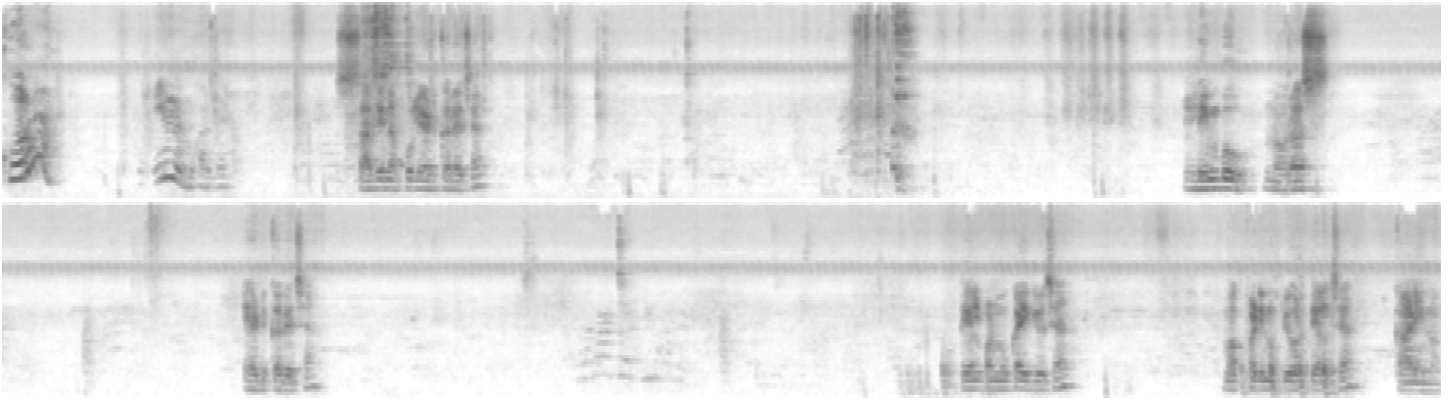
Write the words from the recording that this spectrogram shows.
ખોરો એમને કરી દે સાજીના ફૂલ એડ કરે છે. લીંબુનો રસ એડ કરે છે. તેલ પણ મુકાઈ ગયું છે. મગફળીનું પ્યોર તેલ છે, કાણીનું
